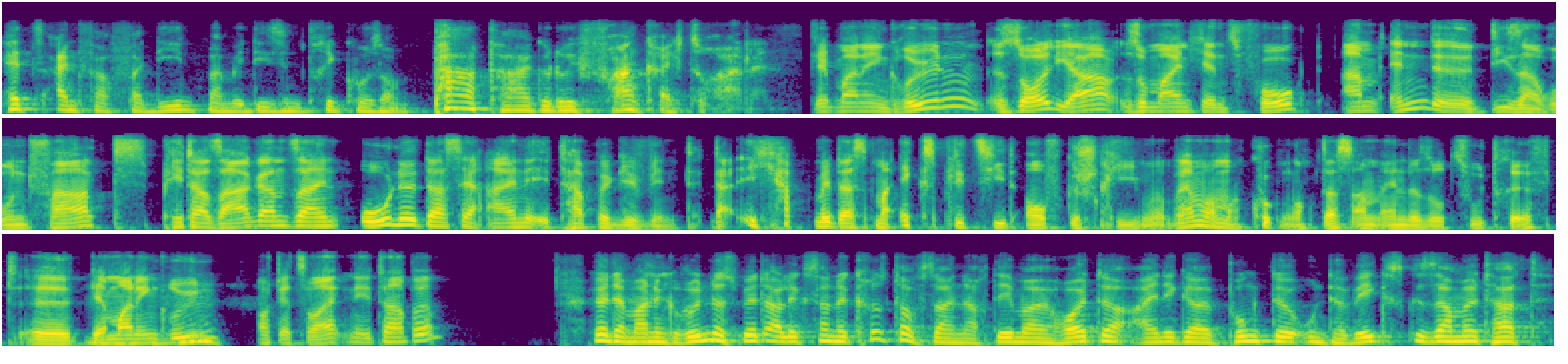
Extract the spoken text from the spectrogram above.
hätte es einfach verdient, mal mit diesem Trikot so ein paar Tage durch Frankreich zu radeln. Der Mann in Grün soll ja, so meint Jens Vogt, am Ende dieser Rundfahrt Peter Sagan sein, ohne dass er eine Etappe gewinnt. Ich habe mir das mal explizit aufgeschrieben. Werden wir mal gucken, ob das am Ende so zutrifft. Äh, der Mann in Grün mhm. auf der zweiten Etappe. Ja, der Mann in Grün, das wird Alexander Christoph sein, nachdem er heute einige Punkte unterwegs gesammelt hat.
